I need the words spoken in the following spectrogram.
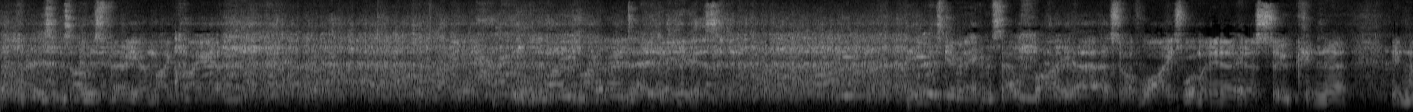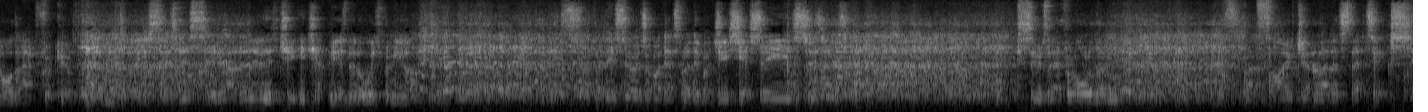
I've had it since I was very young. My. my um, my, my, my granddad was given it himself by uh, a sort of wise woman in a, in a souk in, uh, in northern Africa. And uh, he says this, I don't know who this cheeky chappy is, but always bring you luck. this, I put this sewage on my desk when I did my GCSEs. She was there for all of them. About five general anaesthetics.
